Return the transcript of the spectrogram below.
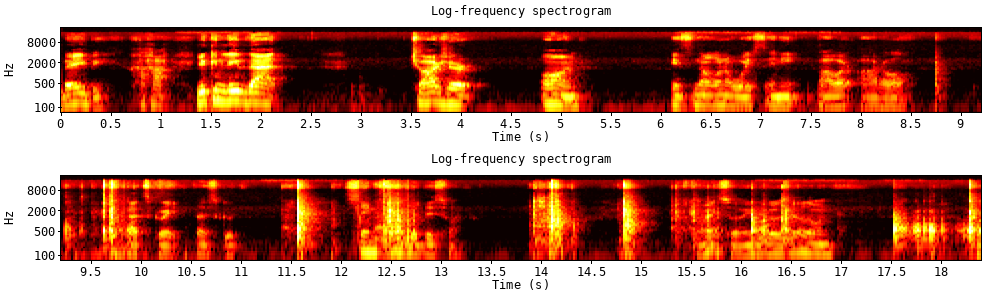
Baby. Haha you can leave that charger on it's not gonna waste any power at all. That's great. That's good. Same thing with this one. All right so here goes the other one. The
